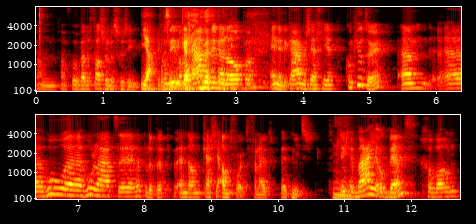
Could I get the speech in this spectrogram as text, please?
van, van vroeger? Wel het vast wel eens gezien. ja, Er komt iemand de kamer binnenlopen en in de kamer zeg je, computer, ehm, eh, hoe, eh, hoe laat hupplepup? En dan krijg je antwoord vanuit het niets. Hmm, Dat je waar je ook bent, gewoon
